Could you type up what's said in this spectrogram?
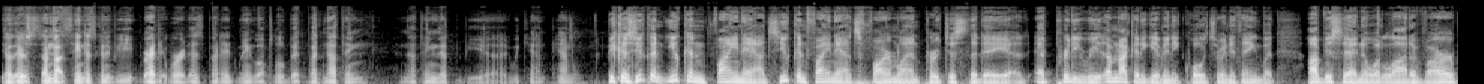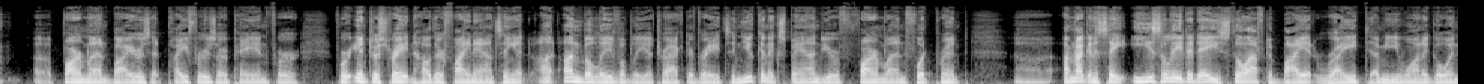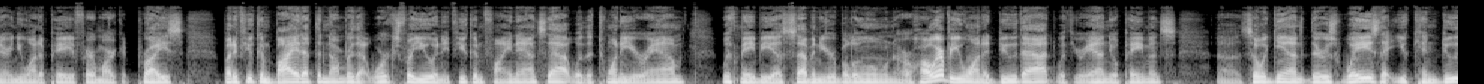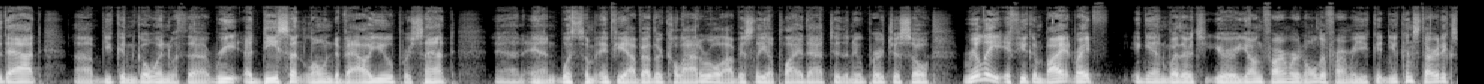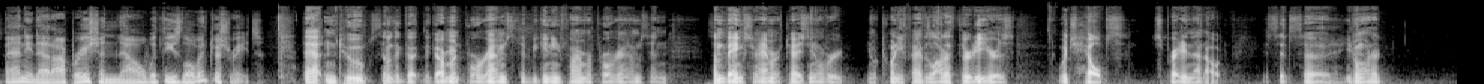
You know, there's. I'm not saying it's going to be right at where it is, but it may go up a little bit. But nothing, nothing that be uh, we can't handle. Because you can you can finance you can finance farmland purchase today at, at pretty. Re- I'm not going to give any quotes or anything, but obviously I know what a lot of our uh, farmland buyers at Pifers are paying for for interest rate and how they're financing at un- unbelievably attractive rates. And you can expand your farmland footprint. Uh, I'm not going to say easily today. You still have to buy it right. I mean, you want to go in there and you want to pay a fair market price. But if you can buy it at the number that works for you, and if you can finance that with a 20 year RAM, with maybe a seven year balloon, or however you want to do that with your annual payments. Uh, so, again, there's ways that you can do that. Uh, you can go in with a, re, a decent loan to value percent. And, and with some, if you have other collateral, obviously apply that to the new purchase. So, really, if you can buy it right again, whether it's you're a young farmer an older farmer, you can you can start expanding that operation now with these low interest rates. That and two, some of the, go- the government programs, the beginning farmer programs, and some banks are amortizing over you know 25 and a lot of 30 years, which helps spreading that out. It's, it's uh, you don't want to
